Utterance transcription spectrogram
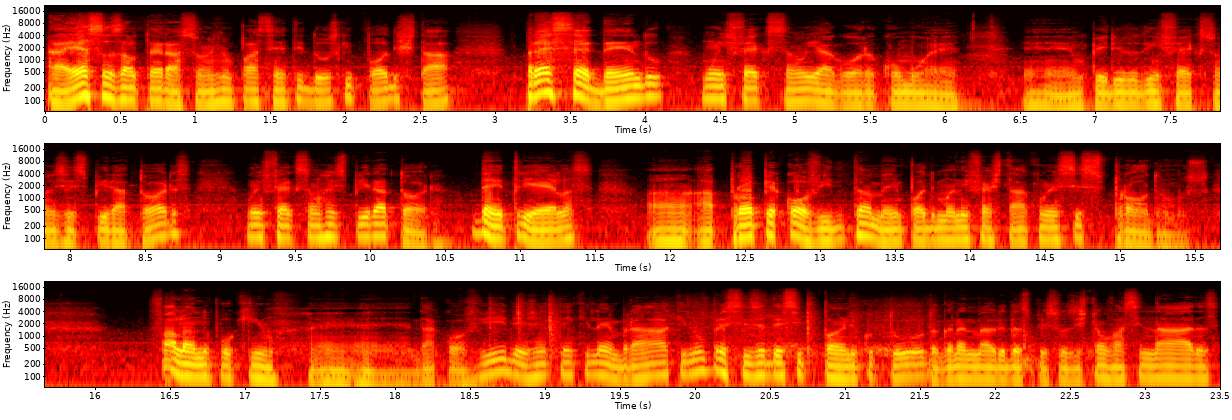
a essas alterações no paciente idoso que pode estar precedendo uma infecção e agora como é, é um período de infecções respiratórias, uma infecção respiratória. Dentre elas, a, a própria Covid também pode manifestar com esses pródromos. Falando um pouquinho é, é, da Covid, a gente tem que lembrar que não precisa desse pânico todo. A grande maioria das pessoas estão vacinadas,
